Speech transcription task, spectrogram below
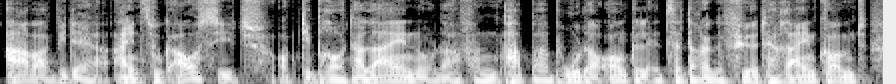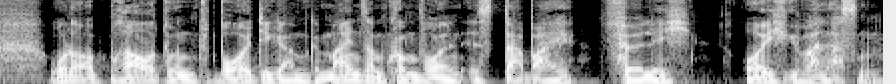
Aber wie der Einzug aussieht, ob die Braut allein oder von Papa, Bruder, Onkel etc. geführt hereinkommt oder ob Braut und Bräutigam gemeinsam kommen wollen, ist dabei völlig euch überlassen.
